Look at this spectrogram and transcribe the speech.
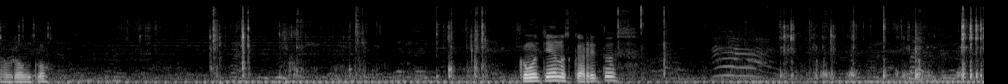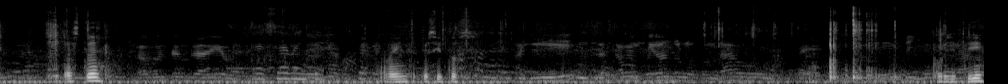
La bronco. ¿Cómo tienen los carritos? Este Ese 20. a 20 pesitos. Por GT.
